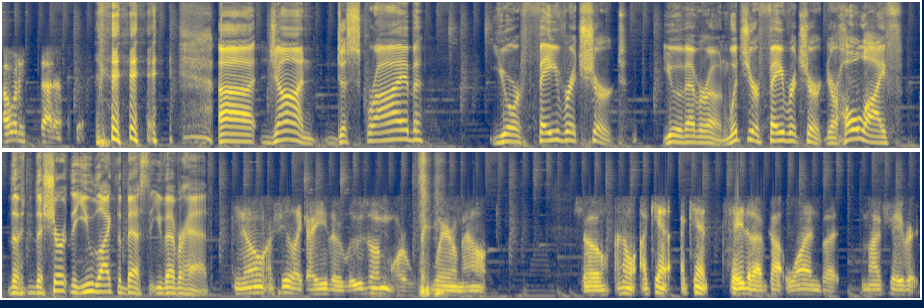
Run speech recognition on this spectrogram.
I want to hit that episode. Uh, John, describe your favorite shirt you have ever owned. What's your favorite shirt? Your whole life, the the shirt that you like the best that you've ever had. You know, I feel like I either lose them or wear them out. So I don't. I can't. I can't say that I've got one, but my favorite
